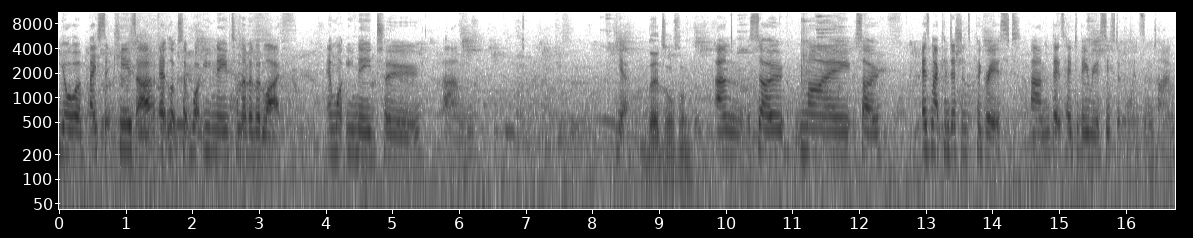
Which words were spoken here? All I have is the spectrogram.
your basic cares are, it looks at what you need to live a good life and what you need to, um, yeah. that's awesome. Um, so my so as my conditions progressed, um, that's had to be reassessed at points in time.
